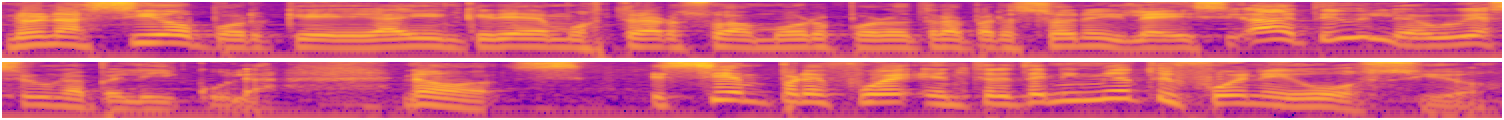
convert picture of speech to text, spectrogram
No nació porque alguien quería demostrar su amor por otra persona y le decía, ah, te voy, le voy a hacer una película. No, siempre fue entretenimiento y fue negocio.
